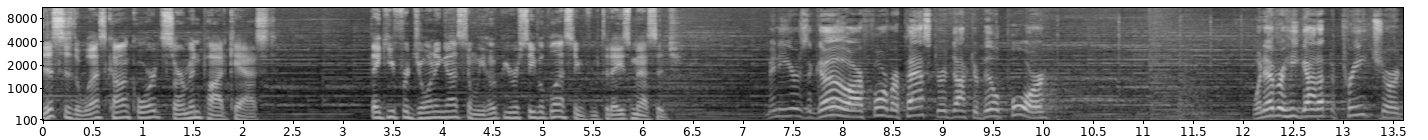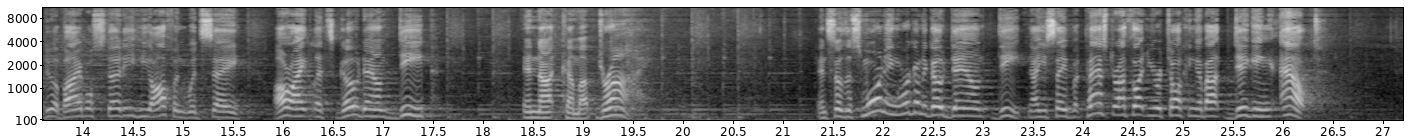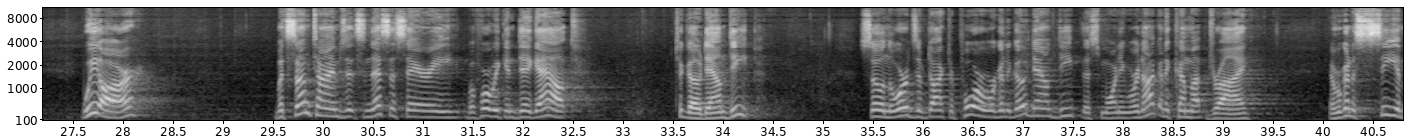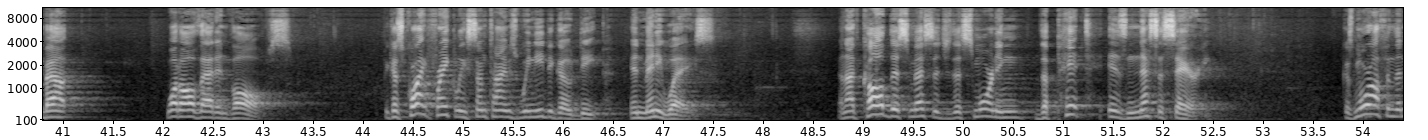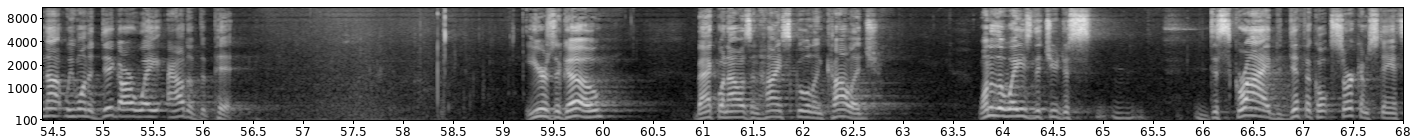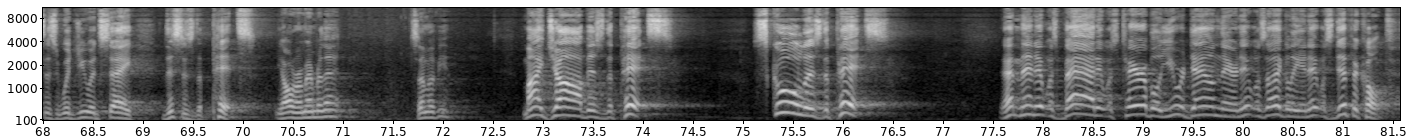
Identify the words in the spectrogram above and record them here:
This is the West Concord Sermon Podcast. Thank you for joining us, and we hope you receive a blessing from today's message. Many years ago, our former pastor, Dr. Bill Poor, whenever he got up to preach or do a Bible study, he often would say, All right, let's go down deep and not come up dry. And so this morning, we're going to go down deep. Now you say, But Pastor, I thought you were talking about digging out. We are, but sometimes it's necessary before we can dig out to go down deep. So, in the words of Dr. Poor, we're going to go down deep this morning. We're not going to come up dry, and we're going to see about what all that involves. Because, quite frankly, sometimes we need to go deep in many ways. And I've called this message this morning, The Pit is Necessary. Because more often than not, we want to dig our way out of the pit. Years ago, back when I was in high school and college, one of the ways that you des- described difficult circumstances would you would say, "This is the pits." Y'all remember that? Some of you. My job is the pits. School is the pits. That meant it was bad, it was terrible. You were down there and it was ugly and it was difficult.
